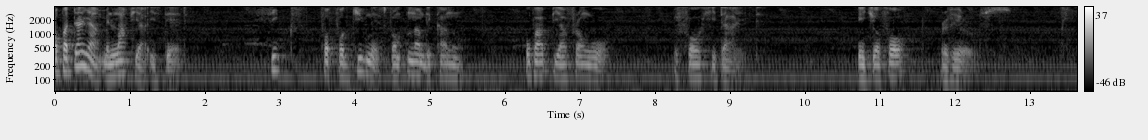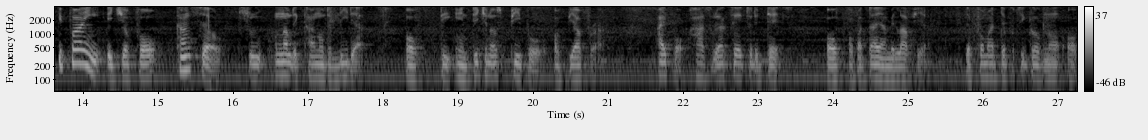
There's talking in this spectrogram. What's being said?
Obadiah Mailafia is dead. Seeks for forgiveness from Nnamdi Kanu over Biafran war before he died. Ejiofor reveals. Ifeanyi Ejiofor counsel to Nnamdi Kanu, the leader of the indigenous people of Biafra, IPOB has reacted to the death of Obadiah Mailafia, the former deputy governor of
